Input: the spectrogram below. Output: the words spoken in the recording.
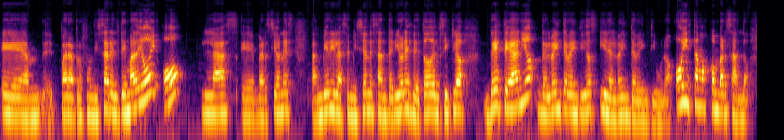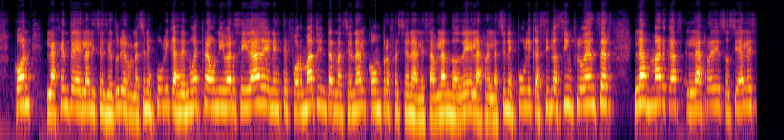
eh, para profundizar el tema de hoy o las eh, versiones también y las emisiones anteriores de todo el ciclo de este año, del 2022 y del 2021. Hoy estamos conversando con la gente de la licenciatura y Relaciones Públicas de nuestra universidad en este formato internacional con profesionales, hablando de las relaciones públicas y los influencers, las marcas, las redes sociales.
